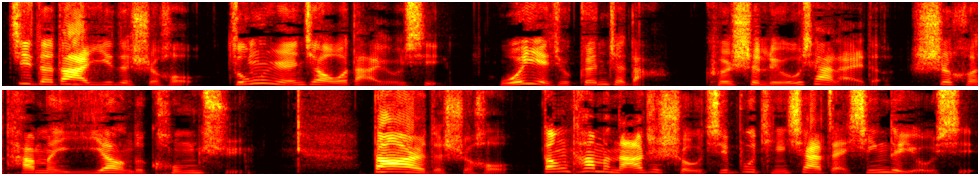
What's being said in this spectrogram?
记得大一的时候，总有人叫我打游戏，我也就跟着打。可是留下来的是和他们一样的空虚。大二的时候，当他们拿着手机不停下载新的游戏，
